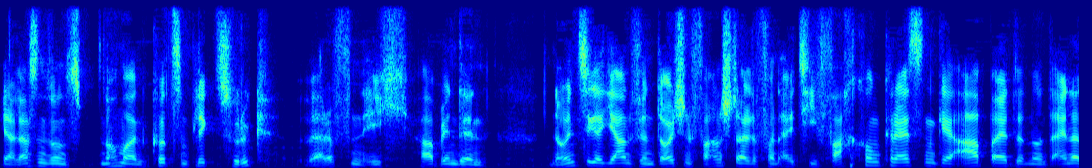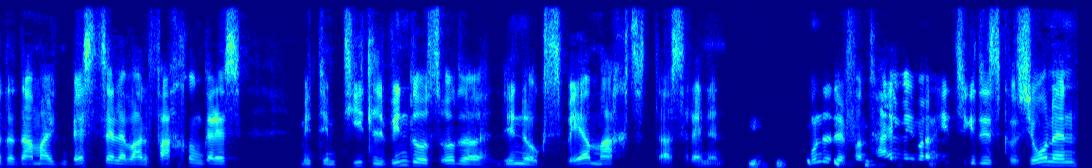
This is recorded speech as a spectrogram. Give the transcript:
Ja, lassen Sie uns nochmal einen kurzen Blick zurückwerfen. Ich habe in den 90er Jahren für einen deutschen Veranstalter von IT-Fachkongressen gearbeitet und einer der damaligen Bestseller war ein Fachkongress mit dem Titel Windows oder Linux. Wer macht das Rennen? Hunderte von Teilnehmern, hitzige Diskussionen,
